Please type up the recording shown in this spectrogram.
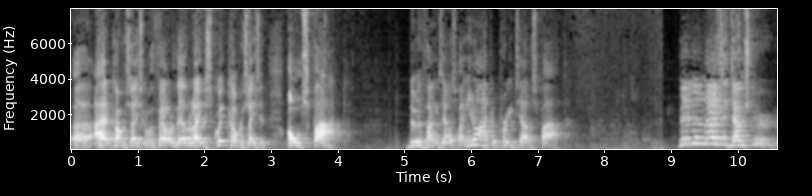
Uh, I had a conversation with a fellow the other day, just a quick conversation on spite, doing things out of spite. You know, I could preach out of spite. A good message, I'm sure.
